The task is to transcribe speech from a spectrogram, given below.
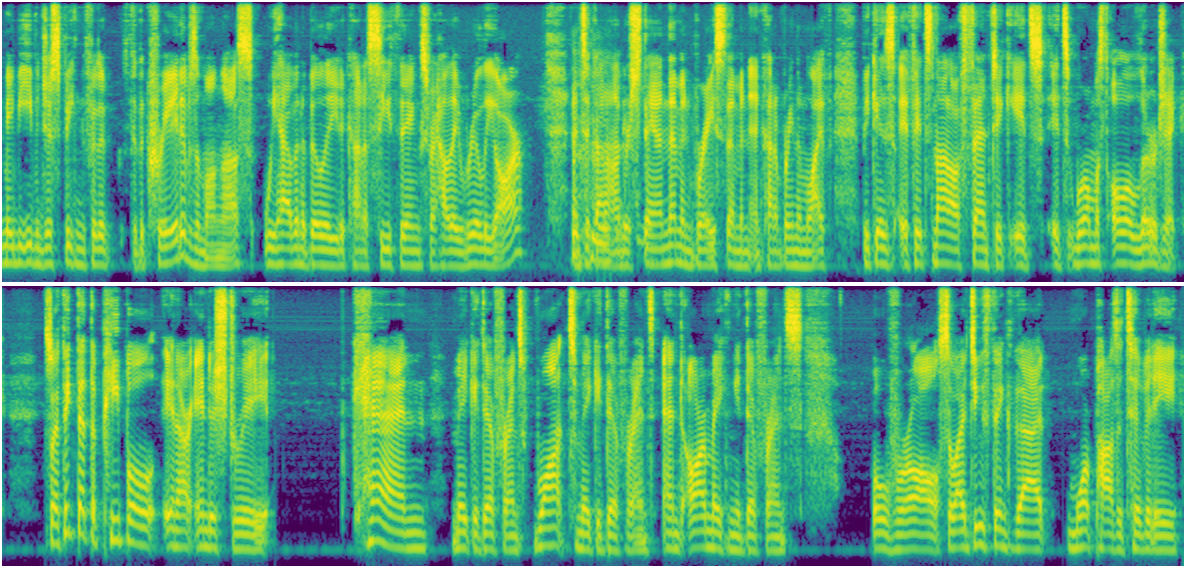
maybe even just speaking for the for the creatives among us, we have an ability to kind of see things for how they really are. And to kind of mm-hmm. understand them, embrace them, and, and kind of bring them life. Because if it's not authentic, it's it's we're almost all allergic so I think that the people in our industry can make a difference, want to make a difference, and are making a difference overall. So I do think that more positivity,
